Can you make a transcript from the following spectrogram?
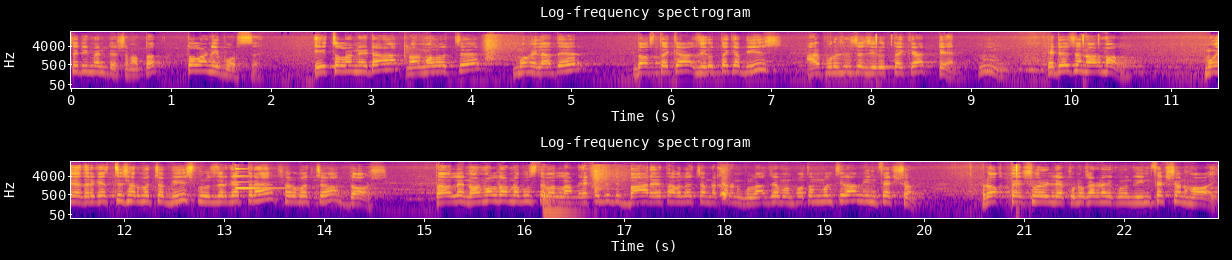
সেডিমেন্টেশন অর্থাৎ তলানি পড়ছে। এই তলানিটা নর্মাল হচ্ছে মহিলাদের দশ থেকে জিরো থেকে বিশ আর পুরুষ হচ্ছে জিরো থেকে টেন হুম, এটা হচ্ছে নর্মাল মহিলাদের ক্ষেত্রে সর্বোচ্চ বিশ, পুরুষদের ক্ষেত্রে সর্বোচ্চ দশ। তাহলে নর্মালটা আমরা বুঝতে পারলাম। এখন যদি বাড়ে, তাহলে হচ্ছে আমরা কারণগুলো। যেমন প্রথম বলছিলাম ইনফেকশন রক্তে, শরীরে কোনো কারণে কোনো ইনফেকশন হয়,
